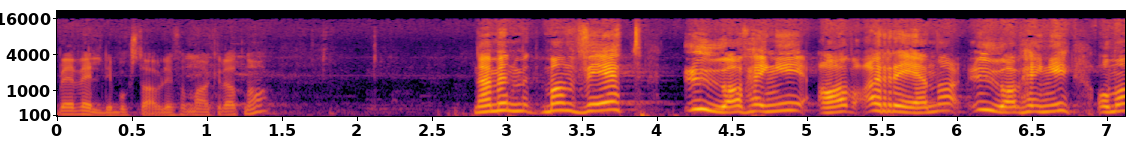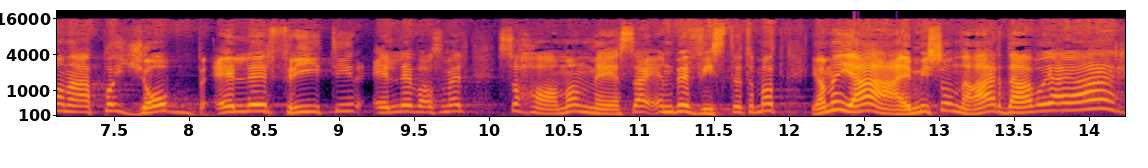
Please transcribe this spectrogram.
ble veldig bokstavelig for meg akkurat nå. Nei, men man vet, uavhengig av arena, uavhengig om man er på jobb eller fritid, eller hva som helst, så har man med seg en bevissthet om at ja, men jeg er misjonær der hvor jeg er.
